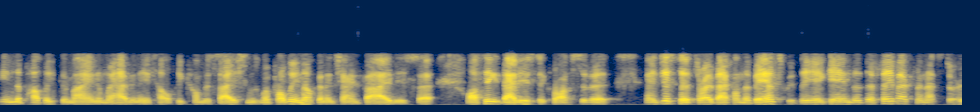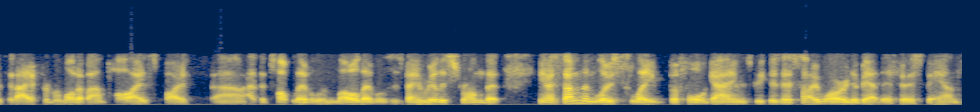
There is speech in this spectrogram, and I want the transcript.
in the public domain and we're having these healthy conversations, we're probably not going to change behaviours. So I think that is the crux of it. And just to throw back on the bounce quickly again, the, the feedback from that story today from a lot of umpires, both uh, at the top level and lower levels, has been really strong. That you know some of them lose sleep before games because they're so worried about their first bounce.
